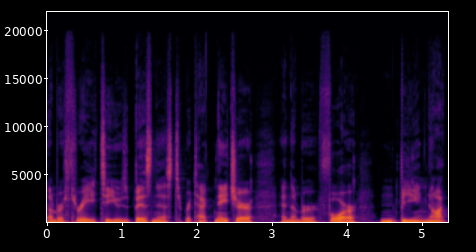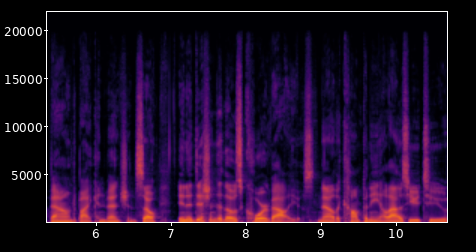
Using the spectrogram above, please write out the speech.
Number three, to use business to protect nature. And number four, being not bound by convention. So, in addition to those core values, now the company allows you to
